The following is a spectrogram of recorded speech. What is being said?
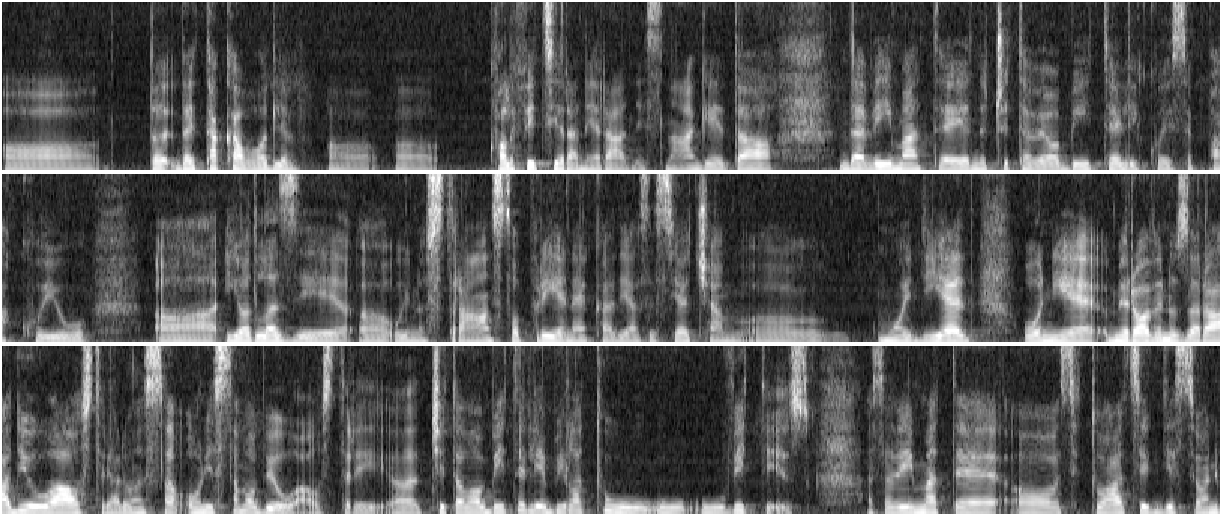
a, da, da je takav odljev a, a, kvalificirane radne snage, da, da vi imate jedne čitave obitelji koje se pakuju uh, i odlaze uh, u inostranstvo. Prije nekad, ja se sjećam, uh, moj djed, on je mirovinu zaradio u Austriji, ali on, sam, on je samo bio u Austriji. Uh, čitava obitelj je bila tu u, u Vitezu. A sad vi imate o, situacije gdje se oni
